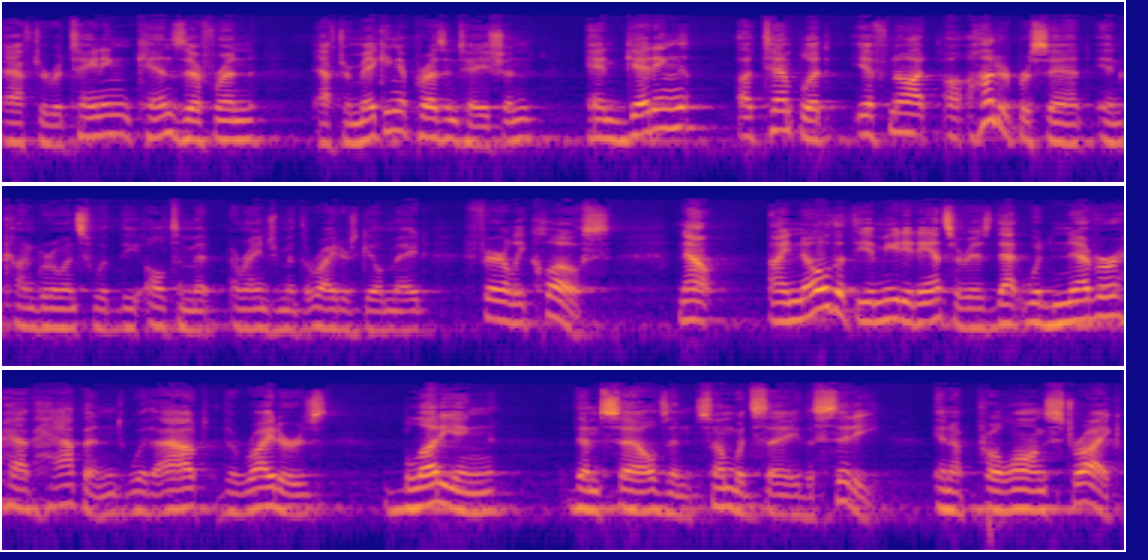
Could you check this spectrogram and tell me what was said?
after retaining Ken Ziffren, after making a presentation, and getting a template, if not 100% in congruence with the ultimate arrangement the Writers Guild made, fairly close. Now, I know that the immediate answer is that would never have happened without the writers bloodying themselves, and some would say the city, in a prolonged strike.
